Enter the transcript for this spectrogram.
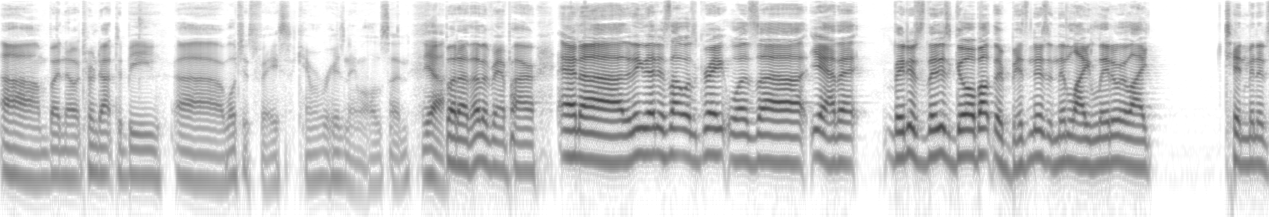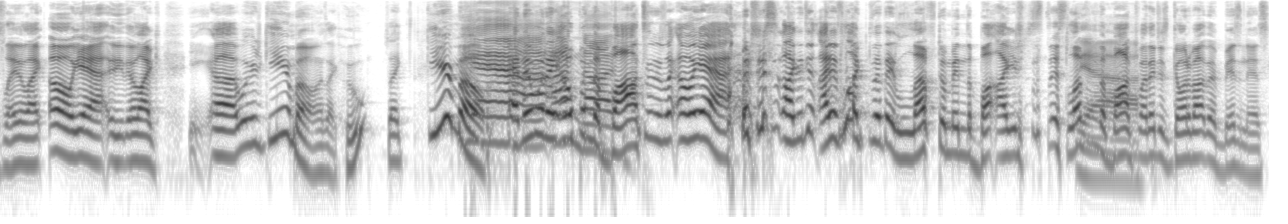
um but no it turned out to be uh what's his face I can't remember his name all of a sudden Yeah. but uh, the other vampire. And uh, the thing that I just thought was great was, uh, yeah, that they just they just go about their business, and then like literally like ten minutes later, like, oh yeah, they're like, uh, where's Guillermo? I was like, who? It's like Guillermo. Yeah, and then when they I'm opened the box, and it's like, oh yeah, just like it just, I just liked that they left them in the box. Like, just, just left them in the box Yeah. while they're just going about their business.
